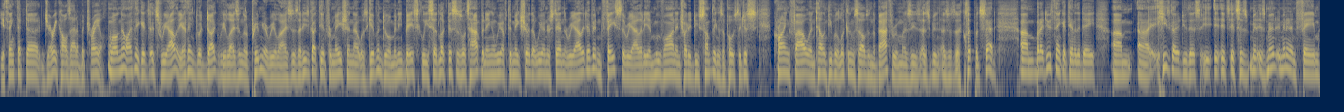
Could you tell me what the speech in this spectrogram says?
You think that uh, Jerry calls that a betrayal? Well, no, I think it's, it's reality. I think what Doug realizes and the premier realizes that he's got the information that was given to him, and he basically said, "Look, this is what's happening, and we have to make sure that we understand the reality of it and face the reality and move on and try to do something as opposed to just crying foul and telling people to look at themselves in the bathroom, as he's, as, been, as the clip had said." Um, but I do think at the end of the day, um, uh, he's got to do this. It- It's it's his, his minute in fame.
